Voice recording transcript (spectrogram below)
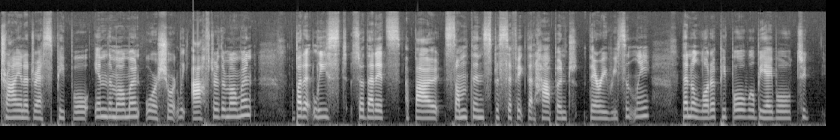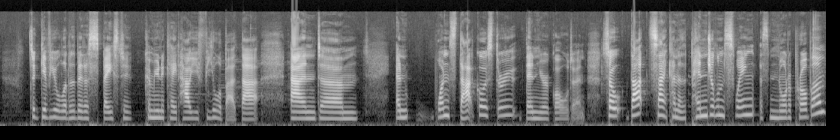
try and address people in the moment or shortly after the moment, but at least so that it's about something specific that happened very recently, then a lot of people will be able to to give you a little bit of space to communicate how you feel about that, and um, and once that goes through, then you're golden. So that kind of pendulum swing is not a problem.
